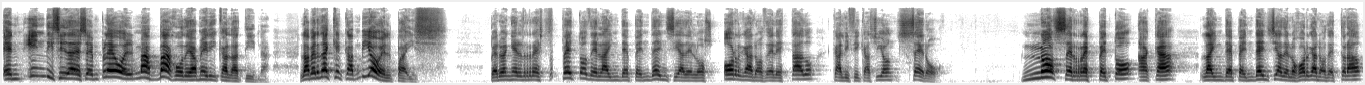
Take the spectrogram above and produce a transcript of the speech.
En índice de desempleo, el más bajo de América Latina. La verdad es que cambió el país, pero en el respeto de la independencia de los órganos del Estado, calificación cero. No se respetó acá la independencia de los órganos de Estado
